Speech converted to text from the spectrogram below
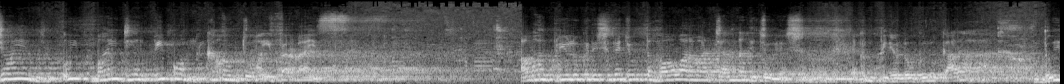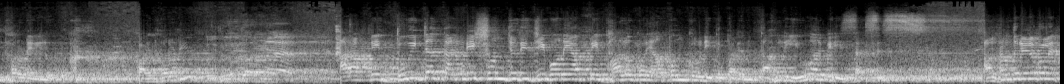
join with my dear people come to my paradise আমার প্রিয় লোকেদের সাথে যুক্ত হও আর আমার জান্নাতে চলে আসো। এখন প্রিয় লোকগুলো কারা? দুই ধরনের লোক। কয় ধরনের? আর আপনি দুইটা কন্ডিশন যদি জীবনে আপনি ভালো করে আপন করে নিতে পারেন, তাহলে ইউ আর ভেরি সাকসেস আলহামদুলিল্লাহ বলেন।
